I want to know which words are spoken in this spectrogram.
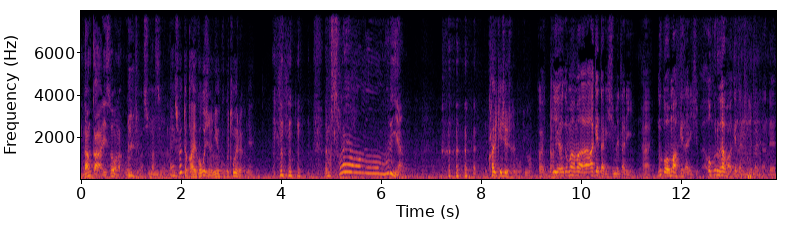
うん。なんかありそうな雰囲気はしますよね、そうやったら外国人の入国止めろよね でもそれはもう無理やん。解禁してるでしょでも今。はい。だんだん。いやまあまあ開けたり閉めたり、はい、向こうも開けたりし送る側も開けたり閉めたりなんで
